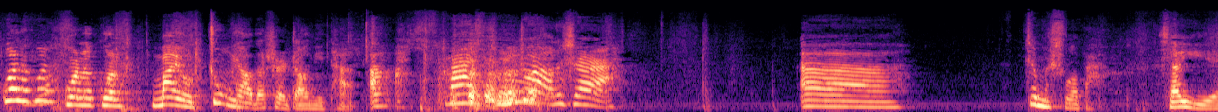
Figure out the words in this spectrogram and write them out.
过来过来过来过来，妈有重要的事儿找你谈啊！妈，什么重要的事儿啊？啊，这么说吧，小雨，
